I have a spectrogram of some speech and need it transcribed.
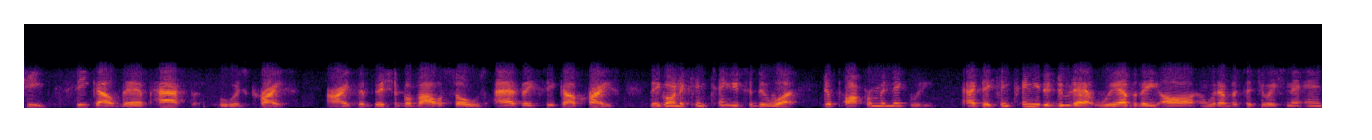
sheep seek out their pastor, who is Christ, all right, the bishop of our souls, as they seek out Christ, they're going to continue to do what? Depart from iniquity. As they continue to do that wherever they are and whatever situation they're in,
